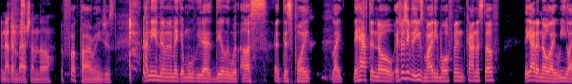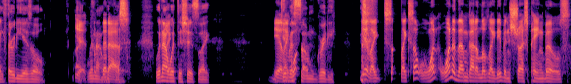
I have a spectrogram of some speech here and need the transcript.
We're not gonna bash them though. Fuck Power Rangers. I need them to make a movie that's dealing with us at this point. Like they have to know, especially if they use Mighty Morphin kind of stuff. They got to know like we like thirty years old. Like, Yeah, we're not that with the- ass. We're not Like- with the shits. Like Yeah, give like us what- something gritty. Yeah, like s- like so one one of them got to look like they've been stressed paying bills.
